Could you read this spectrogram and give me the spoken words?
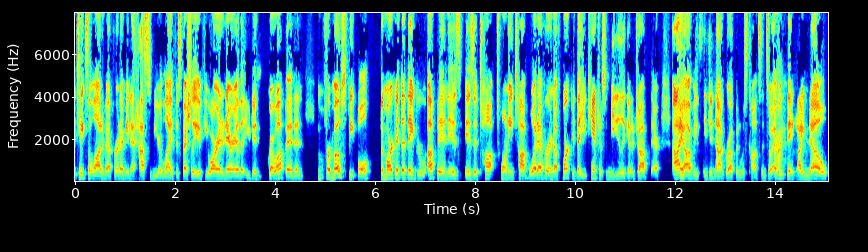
it, takes a lot of effort. I mean, it has to be your life, especially if you are in an area that you didn't grow up in. And for most people, the market that they grew up in is is a top 20, top whatever enough market that you can't just immediately get a job there. I yeah. obviously did not grow up in Wisconsin. So everything I know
